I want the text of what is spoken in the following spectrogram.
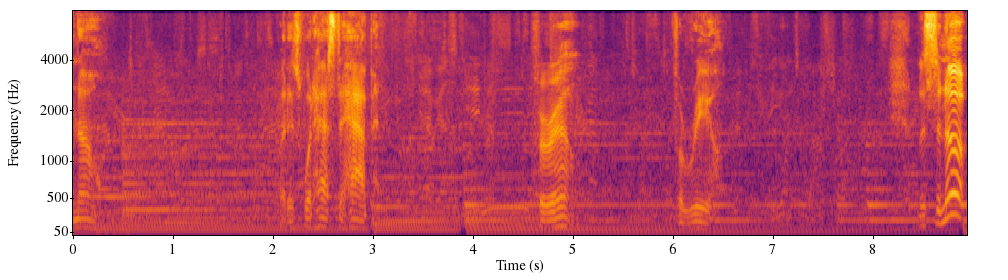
No. But it's what has to happen. For real? For real. Listen up!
